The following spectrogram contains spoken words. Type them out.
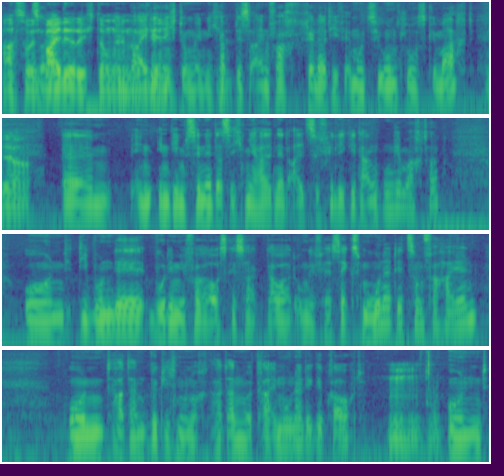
Ach so, in Sondern beide Richtungen. In beide okay. Richtungen. Ich habe das einfach relativ emotionslos gemacht. Ja. Ähm, in, in dem Sinne, dass ich mir halt nicht allzu viele Gedanken gemacht habe. Und die Wunde wurde mir vorausgesagt, dauert ungefähr sechs Monate zum Verheilen und hat dann wirklich nur noch, hat dann nur drei Monate gebraucht. Mhm. Und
